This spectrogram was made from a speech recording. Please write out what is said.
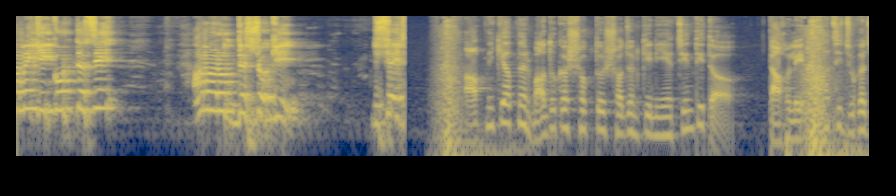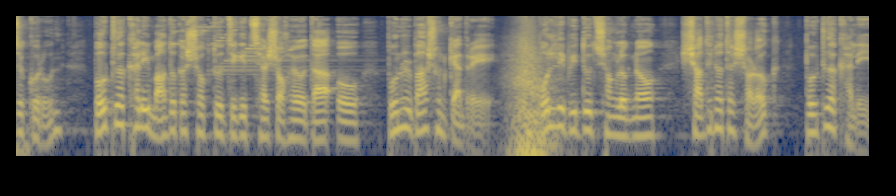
আমি কি করতেছি, আমার উদ্দেশ্য কি? সেই আপনি কি আপনার মাদকাসক্ত স্বজনকে নিয়ে চিন্তিত? তাহলে আজই যোগাযোগ করুন পটুয়াখালী মাদকাসক্ত চিকিৎসা সহায়তা ও পুনর্বাসন কেন্দ্রে। পল্লী বিদ্যুৎ সংলগ্ন স্বাধীনতা সড়ক, পটুয়াখালী।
